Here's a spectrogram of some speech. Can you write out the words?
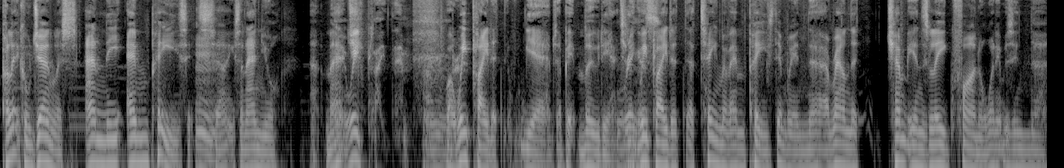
political journalists and the MPs. It's uh, it's an annual uh, match. Yeah, we've played them. Well, we played it. Yeah, it was a bit moody actually. We played a, a team of MPs, didn't we? In uh, around the Champions League final when it was in uh,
